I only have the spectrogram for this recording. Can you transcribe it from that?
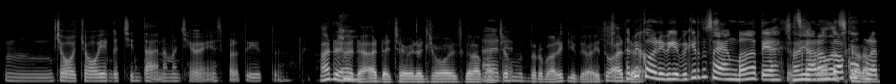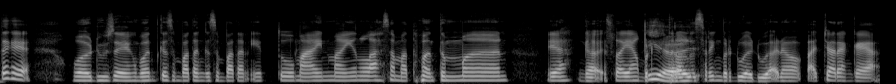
hmm, cowok-cowok yang kecintaan sama ceweknya seperti itu. ada ada ada cewek dan cowok segala macam terbalik juga itu ada Tapi kalau dipikir-pikir tuh sayang banget ya. Sayang sekarang tuh banget aku sekarang. ngeliatnya kayak, waduh sayang banget kesempatan-kesempatan itu. Main-main lah sama teman-teman. Ya, nggak sayang ber- Iya. terlalu sering berdua-dua sama pacar yang kayak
